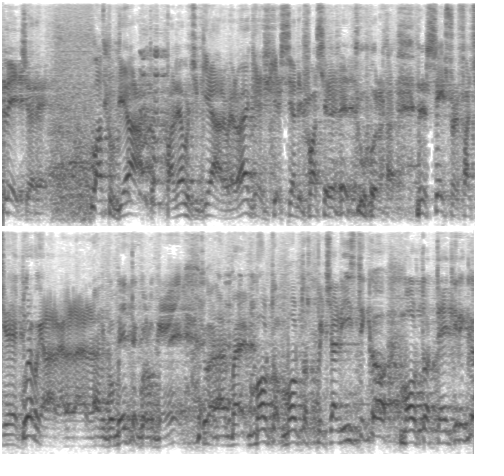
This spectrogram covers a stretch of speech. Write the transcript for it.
Leggere va studiato, parliamoci chiaro, non è che, che sia di facile lettura, nel senso di facile lettura perché la- la- l'argomento è quello che è, cioè, molto, molto specialistico, molto tecnico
